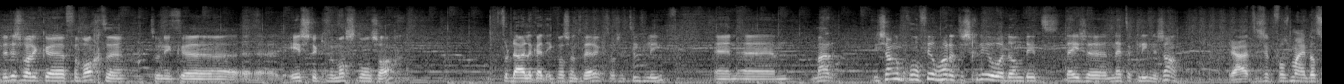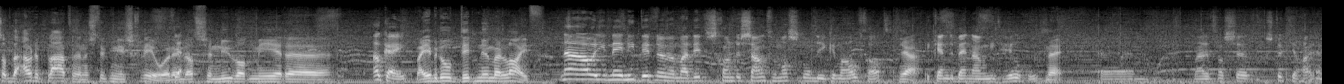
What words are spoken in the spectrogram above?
Dit is wat ik eh, verwachtte toen ik eh, eh, het eerste stukje van Mastodon zag. Voor duidelijkheid, ik was aan het werk, het was in Tivoli. En, ehm, maar die zanger begon veel harder te schreeuwen dan dit, deze nette clean zang. ja, het is volgens mij dat ze op de oude platen een stuk meer schreeuwen. Ja. En dat ze nu wat meer... Oké, Maar je bedoelt dit nummer live? Nou, nee, niet dit nummer, maar dit is gewoon de sound van Mastodon die ik in mijn hoofd had. Ja, Ik ken de band namelijk niet heel goed. nee. Ehm, maar het was eh, een stukje harder.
